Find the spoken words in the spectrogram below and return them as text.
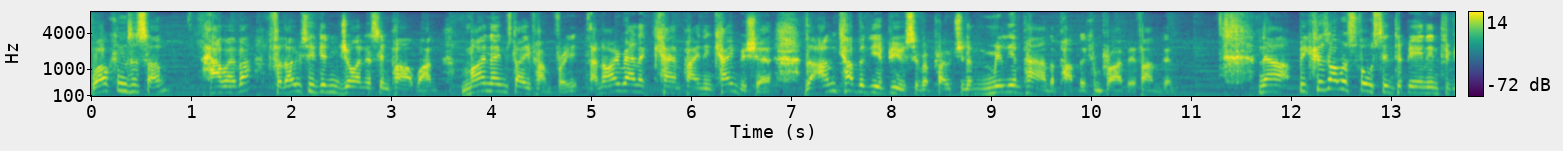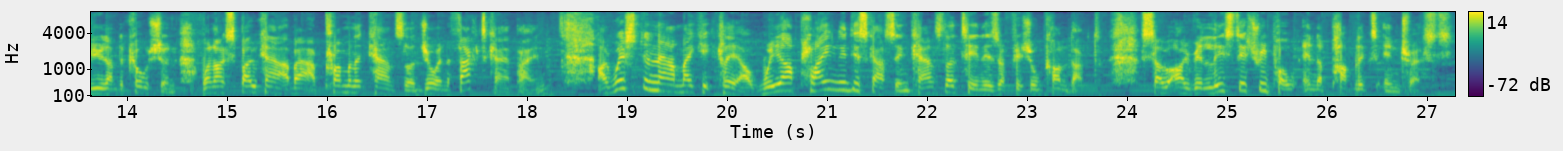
Welcome to some. However, for those who didn't join us in part one, my name's Dave Humphrey and I ran a campaign in Cambridgeshire that uncovered the abuse of approaching a million pounds of public and private funding. Now, because I was forced into being interviewed under caution when I spoke out about a prominent councillor during the FACT campaign, I wish to now make it clear we are plainly discussing Councillor Tierney's official conduct, so I released this report in the public's interests.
